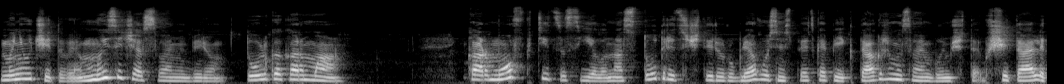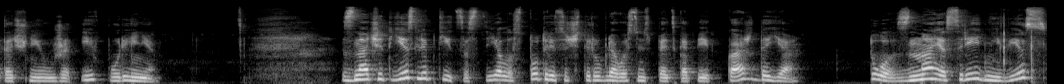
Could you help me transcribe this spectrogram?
мы не учитываем. Мы сейчас с вами берем только корма. Кормов птица съела на 134 рубля 85 копеек. Также мы с вами будем считать, считали, точнее уже, и в Пурине. Значит, если птица съела 134 рубля 85 копеек каждая, то, зная средний вес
